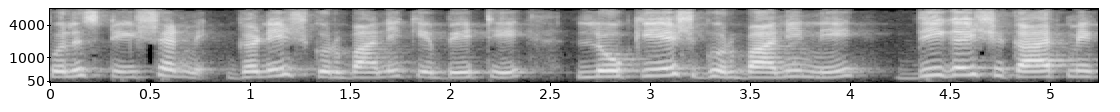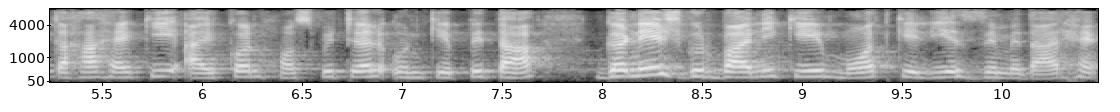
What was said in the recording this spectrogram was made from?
पुलिस स्टेशन में गणेश गुरबानी के बेटे लोकेश गुरबानी ने दी गई शिकायत में कहा है कि आइकॉन हॉस्पिटल उनके पिता गणेश गुरबानी के मौत के लिए जिम्मेदार हैं,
